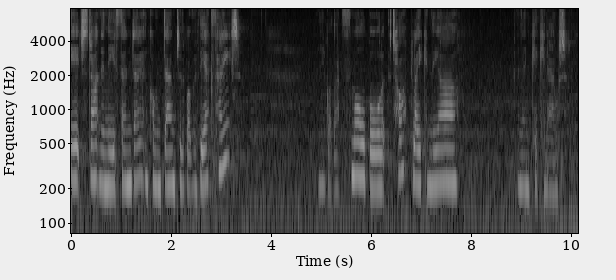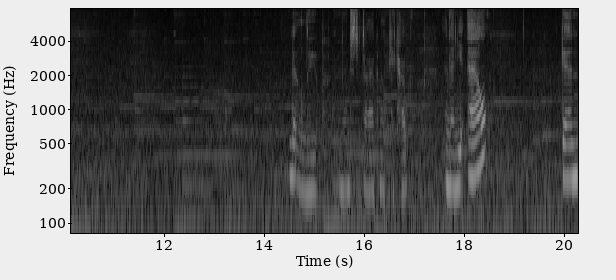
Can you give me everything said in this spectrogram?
H starting in the ascender and coming down to the bottom of the X height. And you've got that small ball at the top like in the R and then kicking out. Little loop and then just a diagonal kick out. And then your L, again,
